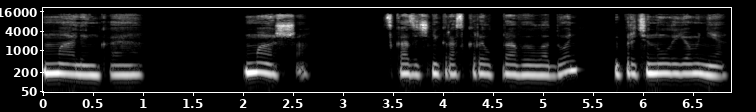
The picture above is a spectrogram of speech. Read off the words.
Маленькая. Маша. Сказочник раскрыл правую ладонь и протянул ее мне.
